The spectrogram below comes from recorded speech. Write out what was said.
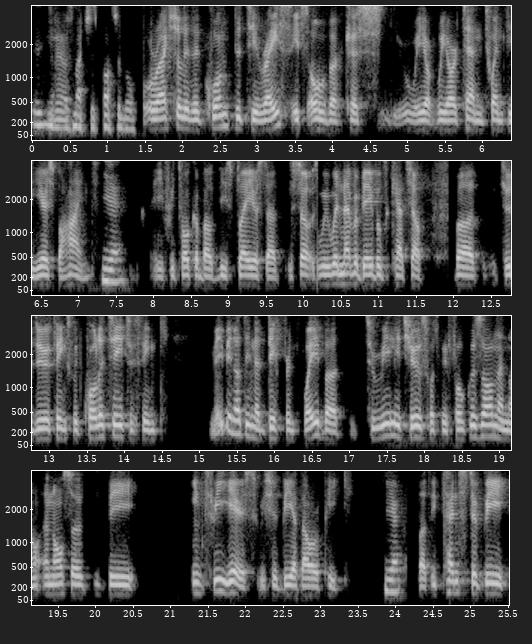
you know, yeah. as much as possible or actually the quantity race it's over because we are we are 10 20 years behind yeah if we talk about these players that so we will never be able to catch up but to do things with quality to think maybe not in a different way, but to really choose what we focus on and and also be in three years we should be at our peak. Yeah. But it tends to be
